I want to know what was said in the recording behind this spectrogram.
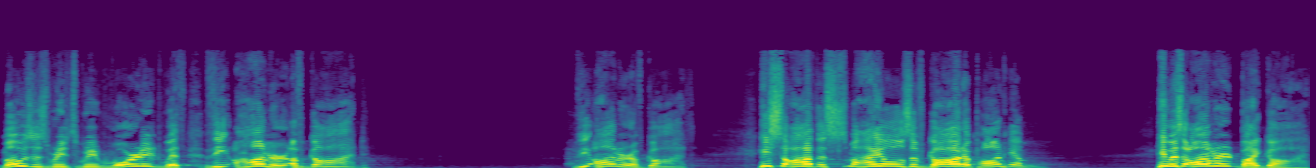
Moses was rewarded with the honor of God. The honor of God. He saw the smiles of God upon him. He was honored by God.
